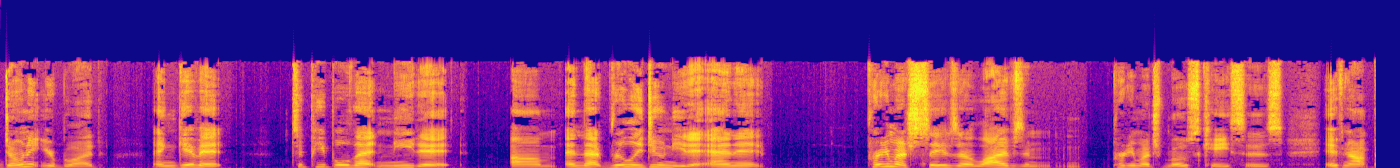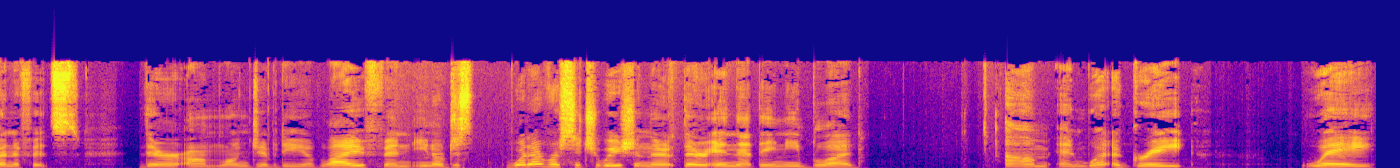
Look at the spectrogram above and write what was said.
donate your blood and give it to people that need it, um, and that really do need it, and it pretty much saves their lives in pretty much most cases, if not benefits their um, longevity of life, and you know just whatever situation they're they're in that they need blood. Um, and what a great way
